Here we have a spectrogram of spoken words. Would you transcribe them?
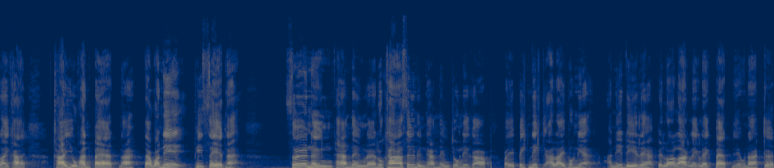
ใต้อยขายขายอยู่พันแนะ แต่วันนี้พิเศษนะซื้อหนึ่งแถมหนึ่งเลยลูกค้าซื้อหนึ่งแถมหนึ่งช่วงนี้ก็ไปปิกนิกอะไรพวกเนี้ยอันนี้ดีเลยฮะเป็นล้อลากเล็ก ๆ 8 นิ้วนะ เกิด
